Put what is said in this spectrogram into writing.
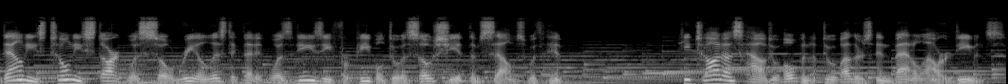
Downey's Tony Stark was so realistic that it was easy for people to associate themselves with him. He taught us how to open up to others and battle our demons.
